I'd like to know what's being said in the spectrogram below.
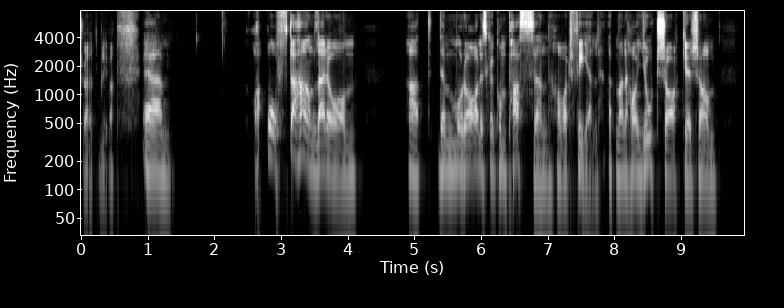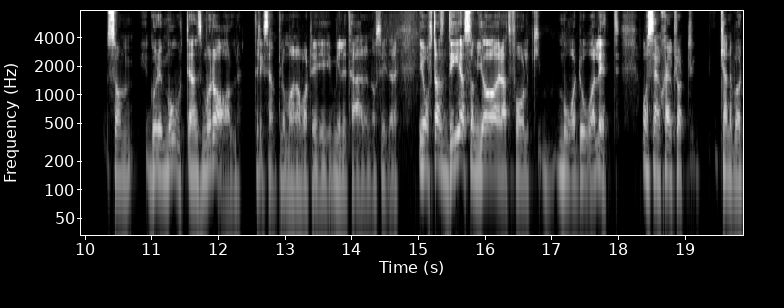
tror jag att det blir va? Och ofta handlar det om att den moraliska kompassen har varit fel. Att man har gjort saker som, som går emot ens moral. Till exempel om man har varit i militären och så vidare. Det är oftast det som gör att folk mår dåligt. Och sen självklart kan det vara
